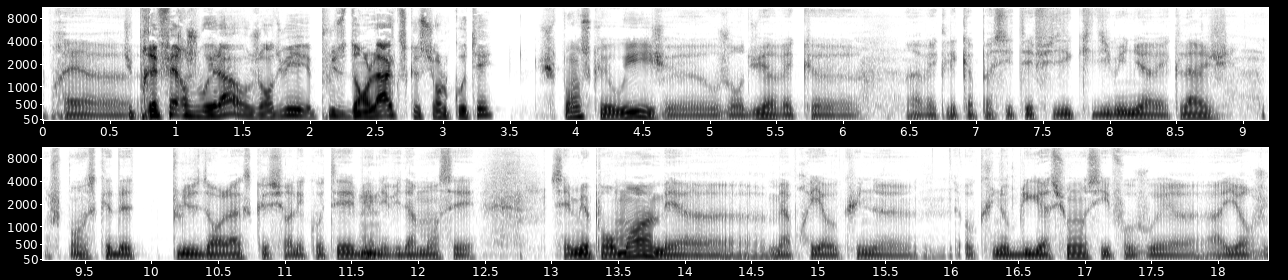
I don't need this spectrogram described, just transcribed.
Après, euh, Tu préfères jouer là aujourd'hui, plus dans l'axe que sur le côté? Je pense que oui, aujourd'hui, avec, euh, avec les capacités physiques qui diminuent avec l'âge, je pense que d'être plus dans l'axe que sur les côtés, bien Mhm. évidemment, c'est, c'est mieux pour moi. Mais, euh, mais après, il n'y a aucune, euh, aucune obligation. S'il faut jouer euh, ailleurs, je,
